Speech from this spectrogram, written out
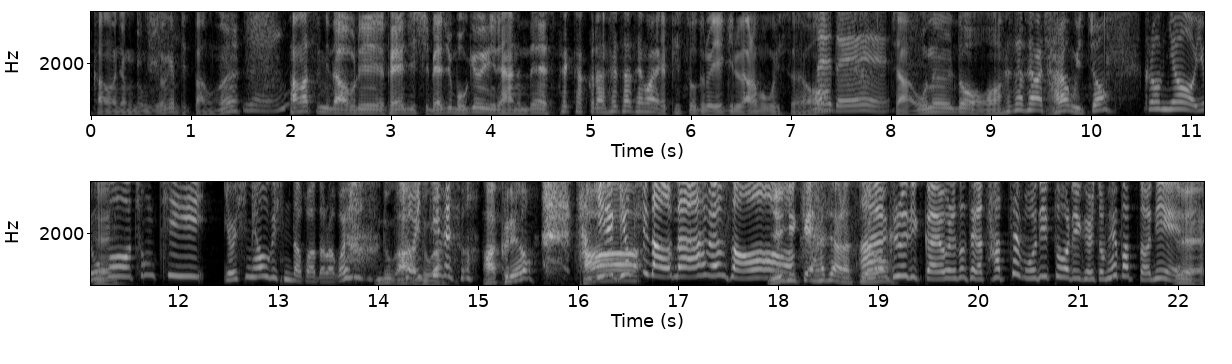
강원 영동 지역의 빗방울. 예. 반갑습니다. 우리 배혜지 씨 매주 목요일에 하는데 스펙타클한 회사 생활 에피소드로 얘기를 나눠보고 있어요. 네네. 자 오늘도 어, 회사 생활 잘하고 있죠? 그럼요. 요거 총치 열심히 하고 계신다고 하더라고요. 네. 누, 아, 저희 누가? 팀에서. 아 그래요? 자기 아, 얘기 혹시 나오나 하면서. 얘기 꽤 하지 않았어요? 아, 그러니까요. 그래서 제가 자체 모니터링을 좀 해봤더니. 예.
